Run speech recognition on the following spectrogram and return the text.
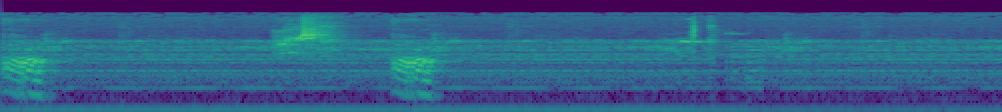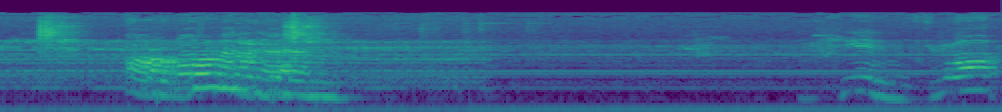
Au Au Au revoir, madame. J'ai une voix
